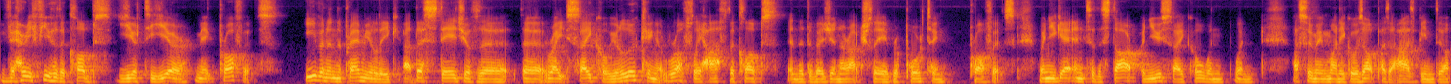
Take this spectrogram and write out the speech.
very few of the clubs year to year make profits. Even in the Premier League, at this stage of the, the right cycle, you're looking at roughly half the clubs in the division are actually reporting profits. When you get into the start a new cycle, when when assuming money goes up as it has been do,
